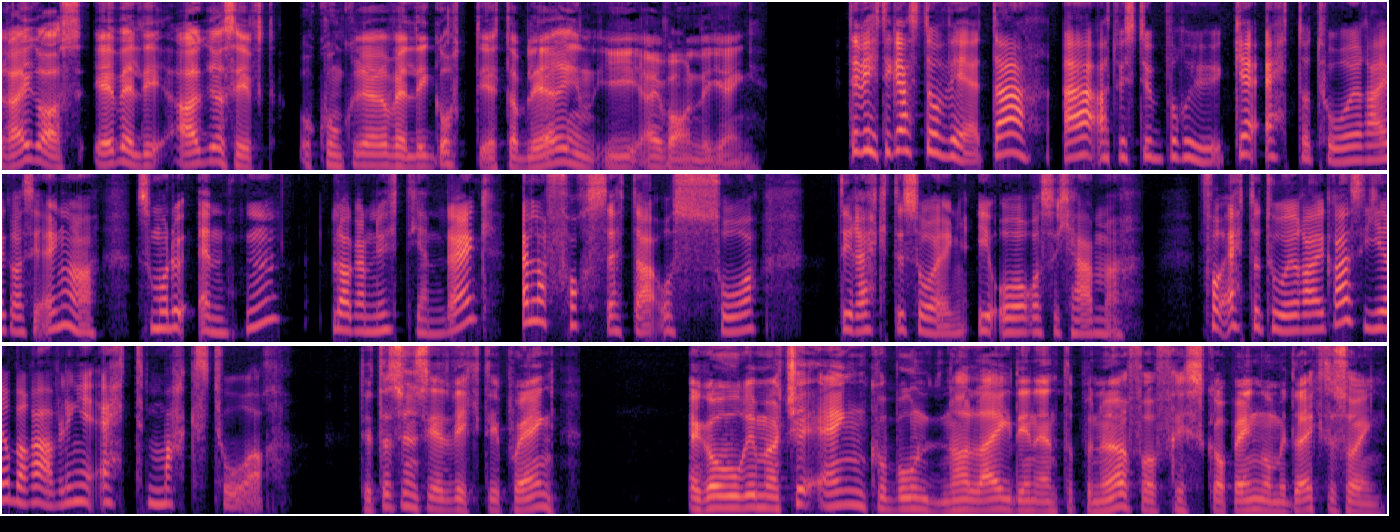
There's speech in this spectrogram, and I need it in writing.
reigras er veldig aggressivt og konkurrerer veldig godt i etableringen i ei vanlig gjeng. Det viktigste å vite er at hvis du bruker ett- og toårig reigras i enga, så må du enten lage nytt gjenlegg eller fortsette å så direktesåing i åra som kommer. For ett- og toårig reigras gir bare avling i ett, maks to år. Dette synes jeg er et viktig poeng. Jeg har vært i mye eng hvor bonden har leid inn entreprenør for å friske opp enga med direktesåing,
